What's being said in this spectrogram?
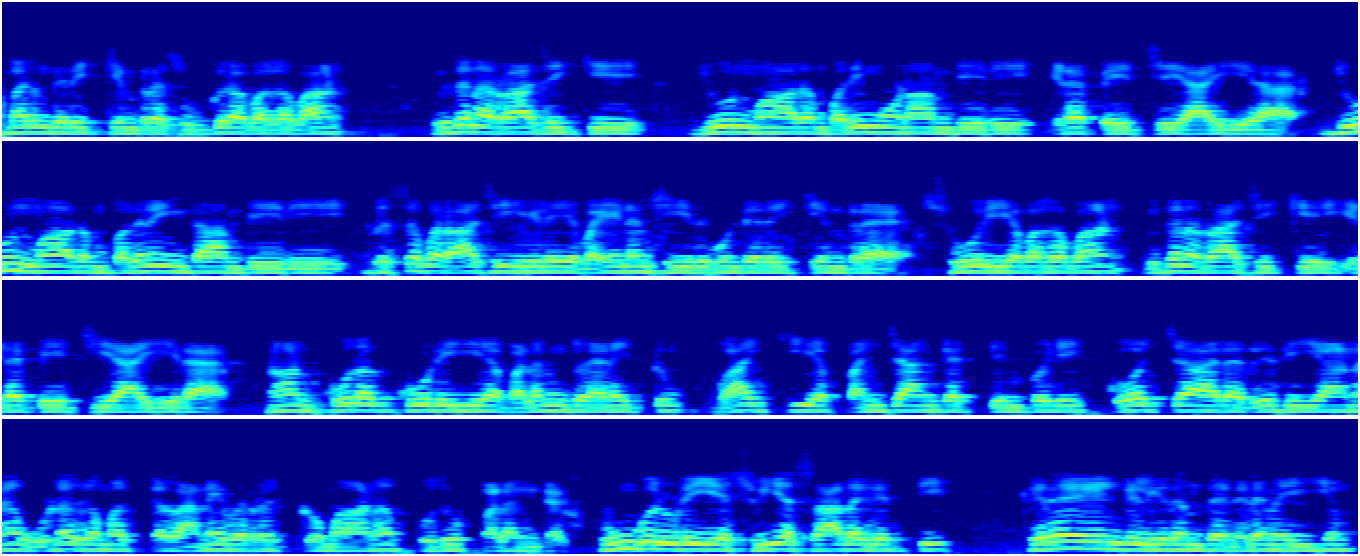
அமர்ந்திருக்கின்ற சுக்கிர பகவான் மிதுன ராசிக்கு ஜூன் மாதம் பதிமூணாம் தேதி இடப்பெயர்ச்சி ஆகிறார். ஜூன் மாதம் பதினைந்தாம் தேதி ரிஷப ராசியிலே பயணம் செய்து கொண்டிருக்கின்ற சூரிய பகவான் மிதுன ராசிக்கு இடப்பெயர்ச்சி ஆகிறார். நான் கூறக்கூடிய பலன்கள் அனைத்தும் வாக்கிய பஞ்சாங்கத்தின்படி கோச்சார ரீதியான உலக மக்கள் அனைவருக்குமான பொது பலன்கள். உங்களுடைய சுய சாதகத்தில் கிரகங்கள் இருந்த நிலைமையும்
